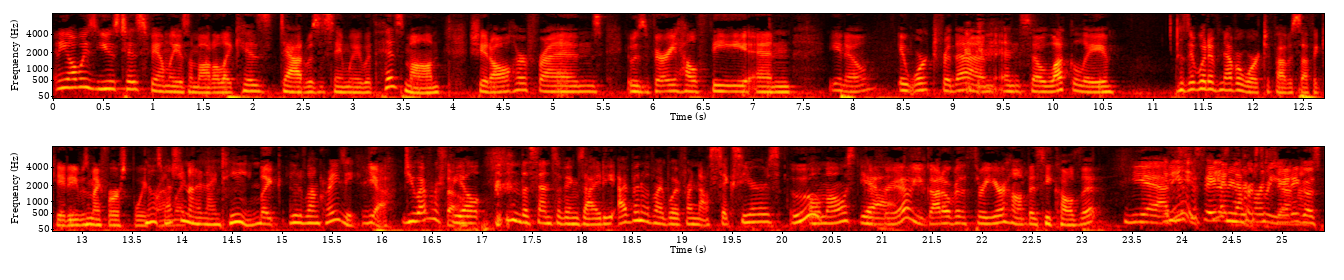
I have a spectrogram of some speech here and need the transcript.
and he always used his family as a model. Like his dad was the same way with his mom. She had all her friends. It was very healthy and, you know, it worked for them. And so luckily, because it would have never worked if I was suffocated. He was my first boyfriend. No, boyfriend. especially like- not at 19. like- you would have gone crazy. Yeah. do you ever So- feel the sense of anxiety i've been with my boyfriend now six years Ooh, almost good yeah for you. You got over the three year hump, as he calls it. Yeah, It he is. used to say It to is the the first first three year He goes,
